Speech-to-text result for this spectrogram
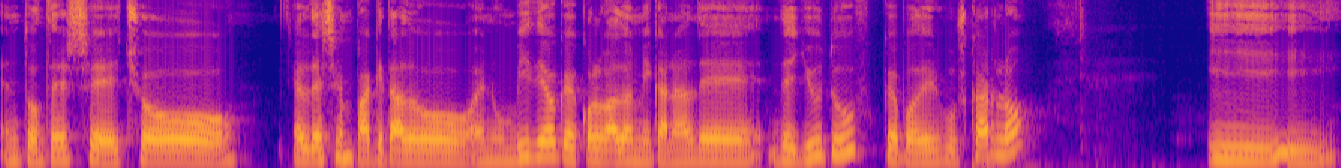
entonces he hecho el desempaquetado en un vídeo que he colgado en mi canal de, YouTube, que podéis buscarlo. y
